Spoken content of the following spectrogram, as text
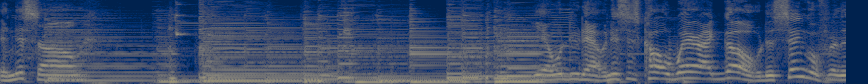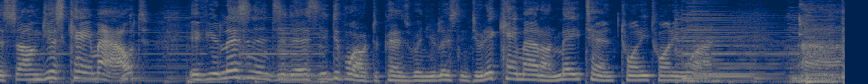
And this song. Yeah, we'll do that one. This is called Where I Go. The single for this song just came out. If you're listening to this, it, well, it depends when you're listening to it. It came out on May 10th, 2021. Uh,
